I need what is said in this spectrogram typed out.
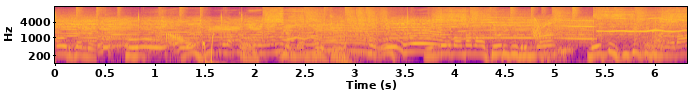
யாரோ எல்லாம் போச்சு எங்களை தாண்டா நான் தேடிக்கிட்டு இருந்தேன் வந்து சிக்கிக்கிட்டீங்களா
